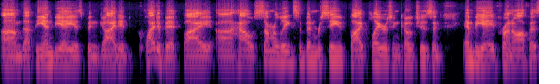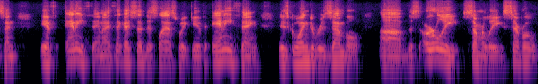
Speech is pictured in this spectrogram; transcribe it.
um, that the NBA has been guided quite a bit by uh, how summer leagues have been received by players and coaches and NBA front office. And if anything, I think I said this last week, if anything is going to resemble uh, this early summer league several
